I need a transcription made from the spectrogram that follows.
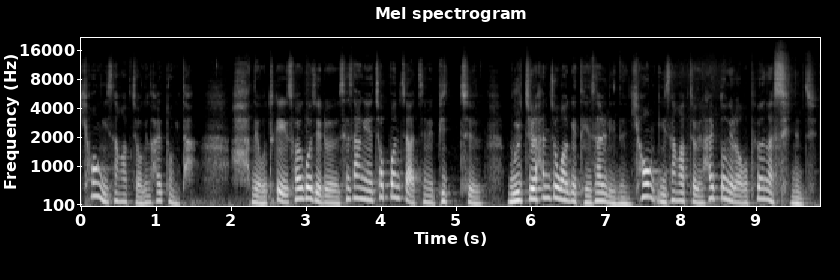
형이상학적인 활동이다. 아, 네, 어떻게 이 설거지를 세상의 첫 번째 아침의 빛을 물질 한 조각에 되살리는 형이상학적인 활동이라고 표현할 수 있는지.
